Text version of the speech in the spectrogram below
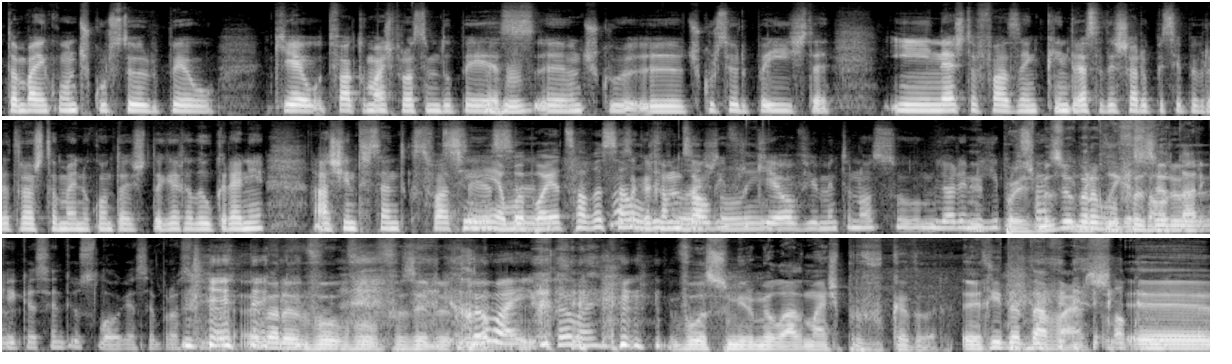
também com um discurso europeu que é de facto o mais próximo do PS, Uhum. uh, um discu- uh, discurso europeísta, e nesta fase em que interessa deixar o PCP para trás também no contexto da guerra da Ucrânia, acho interessante que se faça Sim, é essa- uma boia de salvação, Nós agarramos livro, ao livro, que é obviamente o nosso melhor amigo e Pois, mas eu agora E vou fazer. o- autárquica sentiu-se logo essa proximidade. Agora vou, vou fazer. Correu bem, correu bem. Vou assumir o meu lado mais provocador. A Rita Tavares, eh,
